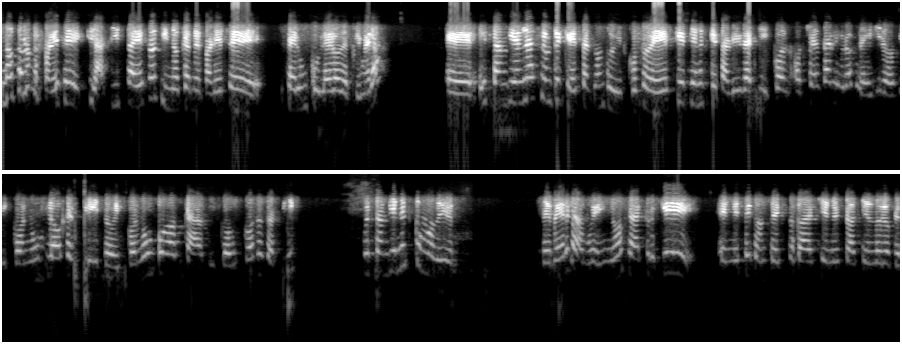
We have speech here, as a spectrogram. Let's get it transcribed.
no solo me parece clasista eso, sino que me parece ser un culero de primera. Eh, y también la gente que está con su discurso de es que tienes que salir de aquí con 80 libros leídos y con un blog escrito y con un podcast y con cosas así, pues también es como de, de verga, güey, ¿no? O sea, creo que en este contexto cada quien está haciendo lo que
